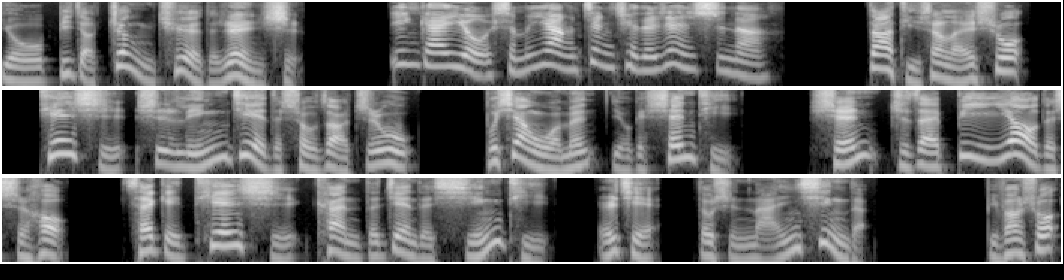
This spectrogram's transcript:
有比较正确的认识。应该有什么样正确的认识呢？大体上来说，天使是灵界的受造之物，不像我们有个身体。神只在必要的时候才给天使看得见的形体，而且都是男性的。比方说，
